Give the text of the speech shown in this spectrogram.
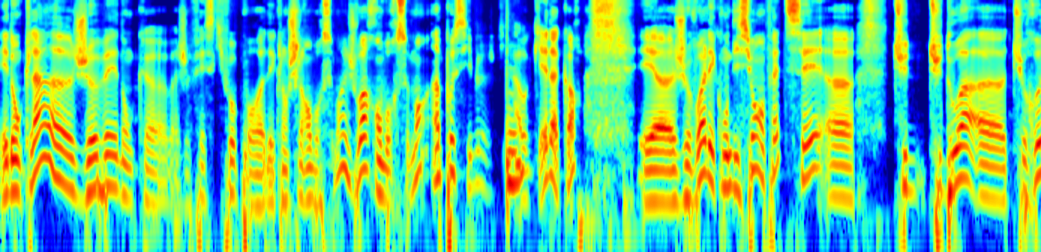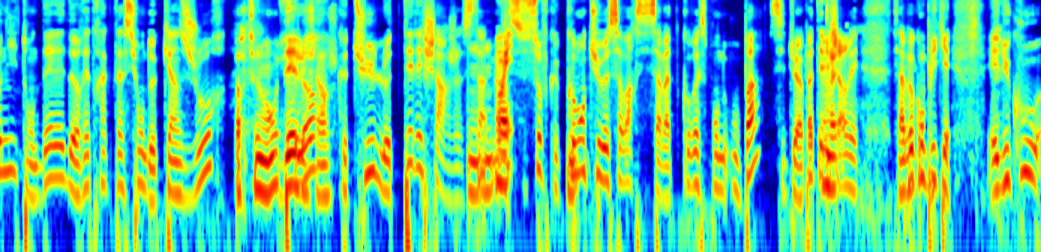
Et donc là, euh, je vais donc euh, bah, je fais ce qu'il faut pour déclencher le remboursement et je vois remboursement impossible. Je dis Mhm. ah ok d'accord. Et euh, je vois les conditions en fait, c'est euh, tu tu dois euh, tu renies ton délai de rétractation de 15 jours dès lors que tu le télécharges. Ça- mais Oui. Sauf que comment tu veux savoir si ça va te correspondre ou pas si tu l'as pas téléchargé C'est un peu compliqué. Et du coup,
